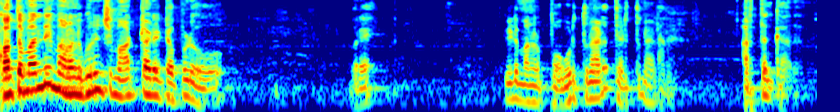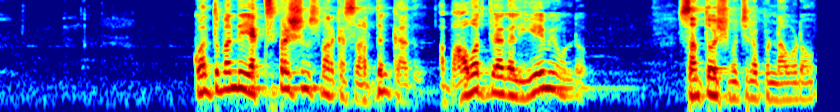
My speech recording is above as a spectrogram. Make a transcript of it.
కొంతమంది మనల్ని గురించి మాట్లాడేటప్పుడు ఒరే వీడు మనల్ని పొగుడుతున్నాడా తిడుతున్నాడా అర్థం కాదు. కొంతమంది ఎక్స్ప్రెషన్స్ మనకు అసలు అర్థం కాదు. ఆ భావోద్వేగాలు ఏమీ ఉండవు. సంతోషం వచ్చినప్పుడు నవ్వడం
